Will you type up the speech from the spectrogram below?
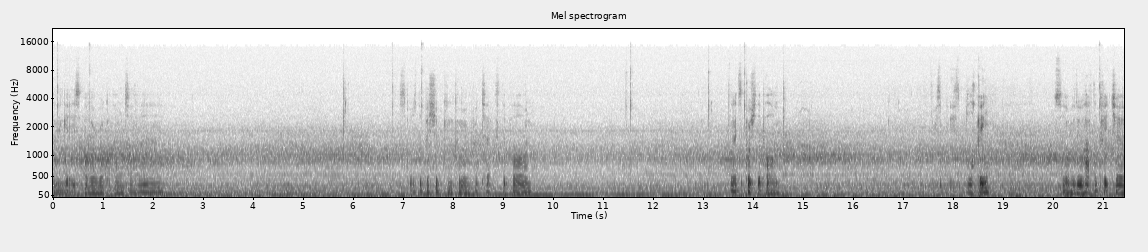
And then get his other rook onto there. I suppose the bishop can come and protect the pawn Let's push the pawn. He's, he's blocking. So we do have the picture,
